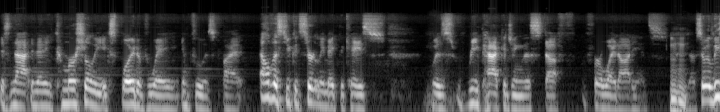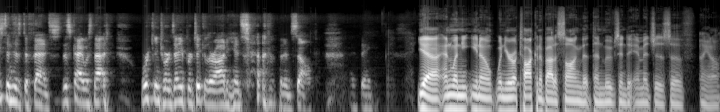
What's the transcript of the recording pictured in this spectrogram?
is not in any commercially exploitive way influenced by it. Elvis, you could certainly make the case, was repackaging this stuff for a white audience. Mhm. So at least in his defense, this guy was not working towards any particular audience other than himself. I think. Yeah, and when you know when you're talking about a song that then moves into images of you know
